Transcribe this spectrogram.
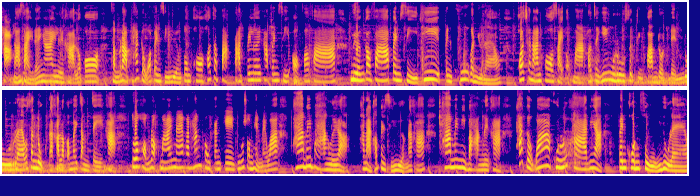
ค่ะนะใส่ได้ง่ายเลยค่ะ แล้วก็สำหรับถ้าเกิดว่าเป็นสีเหลืองตรงคอเขาจะปักตัดไปเลยค่ะ เป็นสีออกฟ้าฟ้าๆเหลืองกับฟ้าเป็นสีที่เป็นคู่กันอยู่แล้ว เพราะฉะนั้นพอใส่ออกมาเขาจะยิ่งรู้สึกถึงความโดดเด่นดูแล้วสนุกนะคะ แล้วก็ไม่จำเจค่ะ ตัวของดอกไม้แม้กระทั่งตรงกางเกงคุณผู้ชมเห็นไหมว่า ผ้าไม่บางเลยอะขนาดเขาเป็นสีเหลืองนะคะ ผ้าไม่มีบางเลยค่ะ ถ้าเกิดว่าคุณลูกค้าเนี่ย เป็นคนสูงอยู่แล้ว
